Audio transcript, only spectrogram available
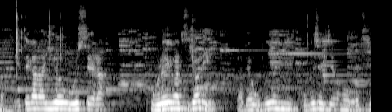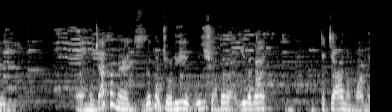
问题，再加上伊又换赛了，换了一个主教练，辣盖下半年下半赛季辰光换了主教练。呃，马加特呢，其实搿教练我是晓得个，伊辣盖德甲个辰光呢，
